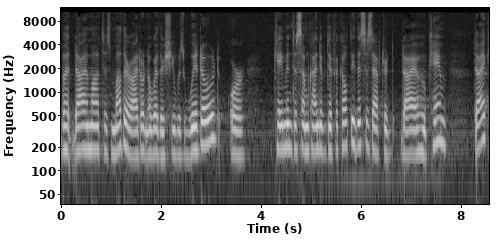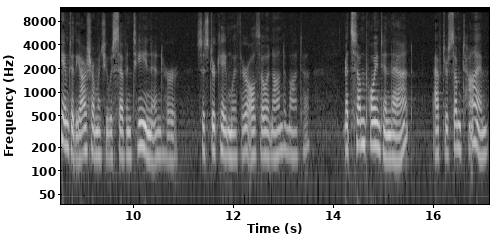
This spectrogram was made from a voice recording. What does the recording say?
But Dayamata's mother, I don't know whether she was widowed or came into some kind of difficulty. This is after Daya, who came. Daya came to the ashram when she was 17, and her sister came with her, also Anandamata. At some point in that, after some time,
